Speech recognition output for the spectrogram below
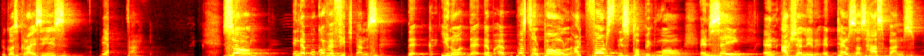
Because Christ is the answer. So, in the book of Ephesians, the, you know, the, the Apostle Paul unfolds this topic more and saying, and actually it tells us husbands,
